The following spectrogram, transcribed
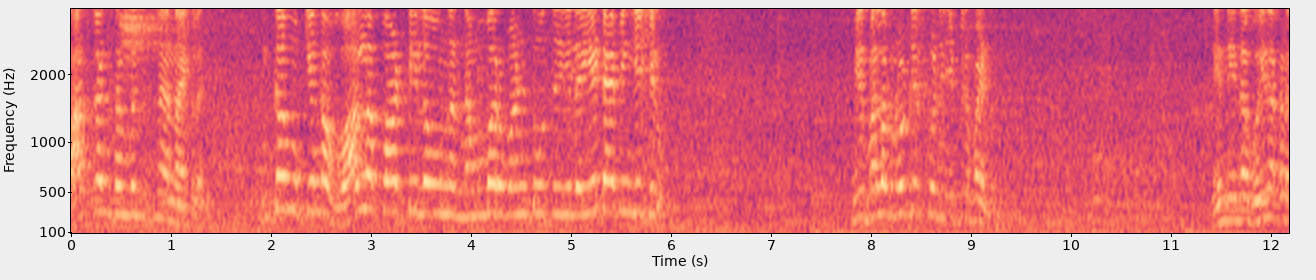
రాష్ట్రానికి సంబంధించిన నాయకులది. ఇంకా ముఖ్యంగా వాళ్ళ పార్టీలో ఉన్న నెంబర్ వన్ టూ త్రీలో ఏ ట్యాపింగ్ చేసిరు? మీరు మళ్ళీ నోట్ చేసుకోండి నేను చెప్పిన పాయింట్ నేను నిన్న పోయిన అక్కడ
